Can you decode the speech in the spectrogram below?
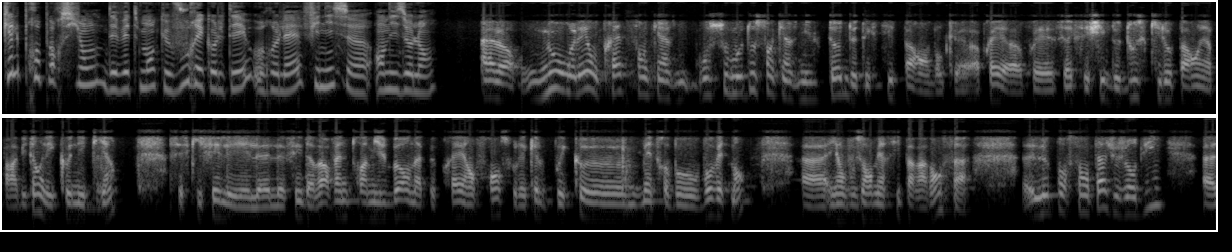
Quelle proportion des vêtements que vous récoltez au relais finissent euh, en isolant? Alors, nous, au relais, on traite 115, grosso modo 115 000 tonnes de textiles par an. Donc euh, après, après c'est vrai que ces chiffres de 12 kilos par an et par habitant, on les connaît bien. C'est ce qui fait le, fait d'avoir 23 000 bornes à peu près en France sur lesquelles vous pouvez que mettre vos, vêtements. Euh, et on vous en remercie par avance. Le pourcentage aujourd'hui euh,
